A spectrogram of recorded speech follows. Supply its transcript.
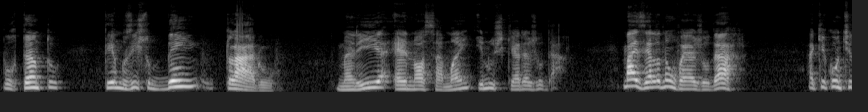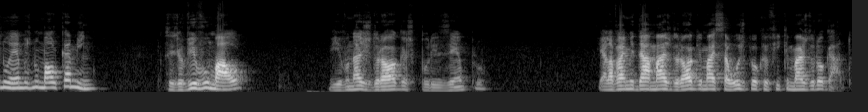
Portanto, temos isto bem claro. Maria é nossa mãe e nos quer ajudar. Mas ela não vai ajudar a que continuemos no mau caminho. Ou seja, eu vivo mal, vivo nas drogas, por exemplo, ela vai me dar mais droga e mais saúde para que eu fique mais drogado.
